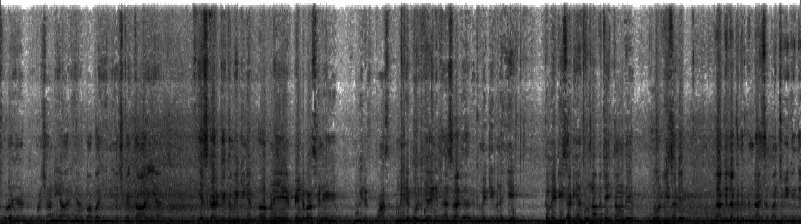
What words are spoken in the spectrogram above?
ਥੋੜਾ ਜਿਹਾ ਪਰੇਸ਼ਾਨੀਆਂ ਆ ਰਹੀਆਂ, ਬਾਬਾ ਜੀ ਦੀਆਂ ਸ਼ਿਕਾਇਤਾਂ ਆ ਰਹੀਆਂ। ਇਸ ਕਰਕੇ ਕਮੇਟੀ ਨੇ ਆਪਣੇ ਪਿੰਡ ਵਾਸੀਆਂ ਨੇ ਮੇਰੇ ਪਾਸ, ਮੇਰੇ ਕੋਲ ਵੀ ਆਏ ਨੇ, ਫੈਸਲਾ ਲਿਆ ਵੀ ਕਮੇਟੀ ਬਣਾਈਏ। ਕਮੇਟੀ ਸਾਡੀਆਂ ਦੋਨਾਂ ਪੰਚਾਇਤਾਂ ਦੇ, ਹੋਰ ਵੀ ਸਾਡੇ ਲਾਗੇ ਲਾਗੇ ਦੇ ਪਿੰਡਾਂ ਦੇ ਸਰਪੰਚ ਵੀ ਕਹਿੰਦੇ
